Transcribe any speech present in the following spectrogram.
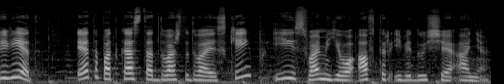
Привет! Это подкаст от дважды два Escape, и с вами его автор и ведущая Аня.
